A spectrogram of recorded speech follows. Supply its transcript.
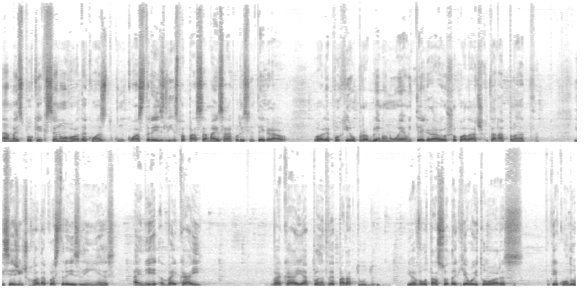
Ah, mas por que, que você não roda com as, com, com as três linhas para passar mais rápido esse integral? Olha, porque o problema não é o integral, é o chocolate que está na planta. E se a gente rodar com as três linhas, a energia vai cair. Vai cair a planta, vai parar tudo. E vai voltar só daqui a 8 horas. Porque quando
